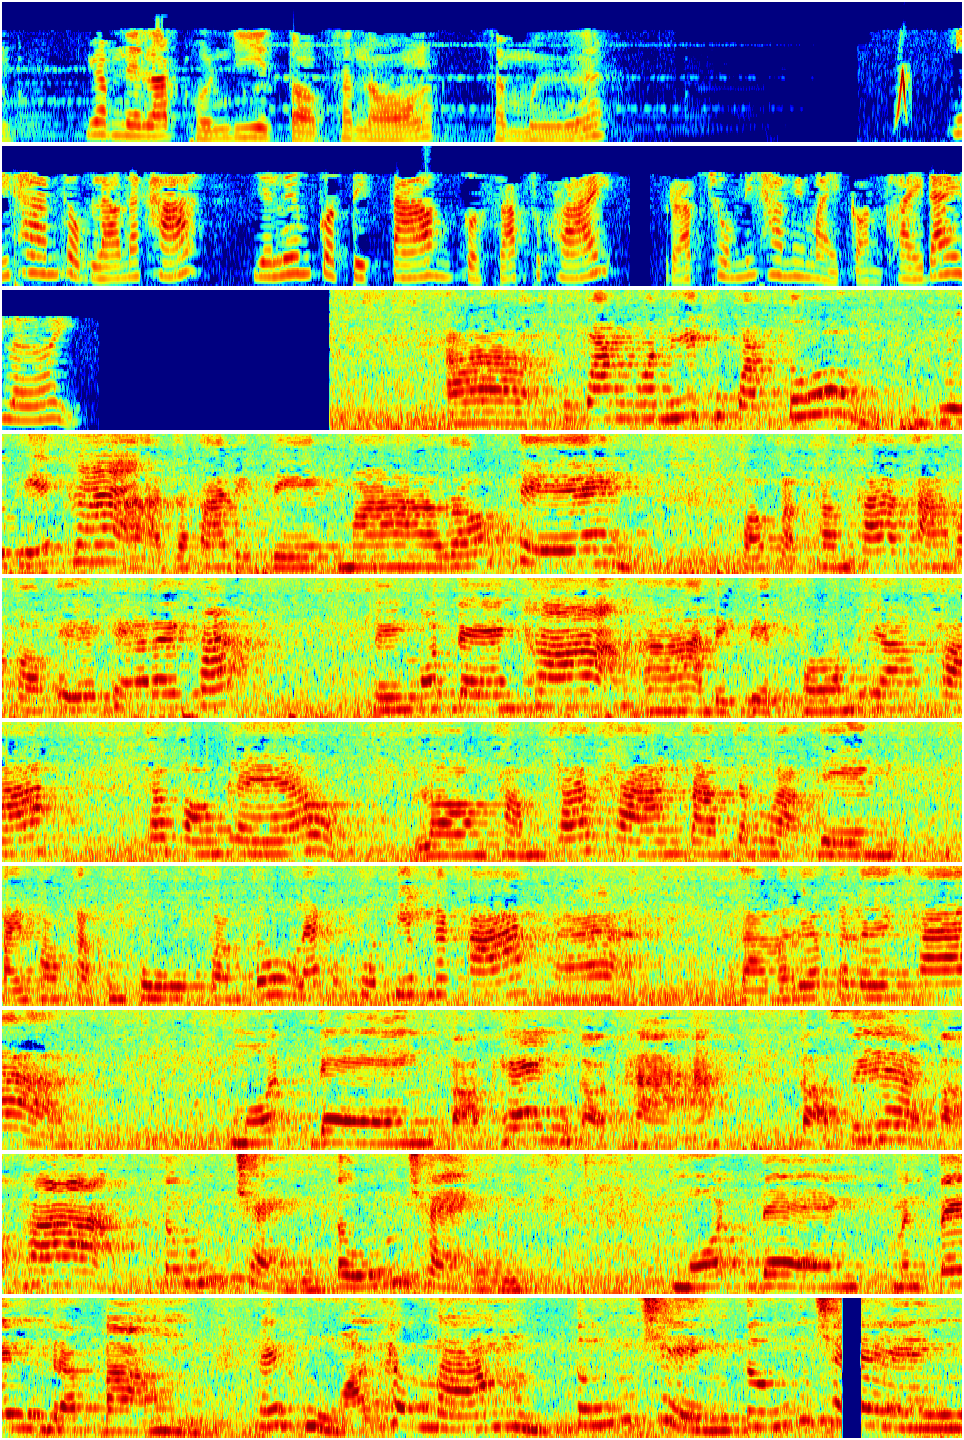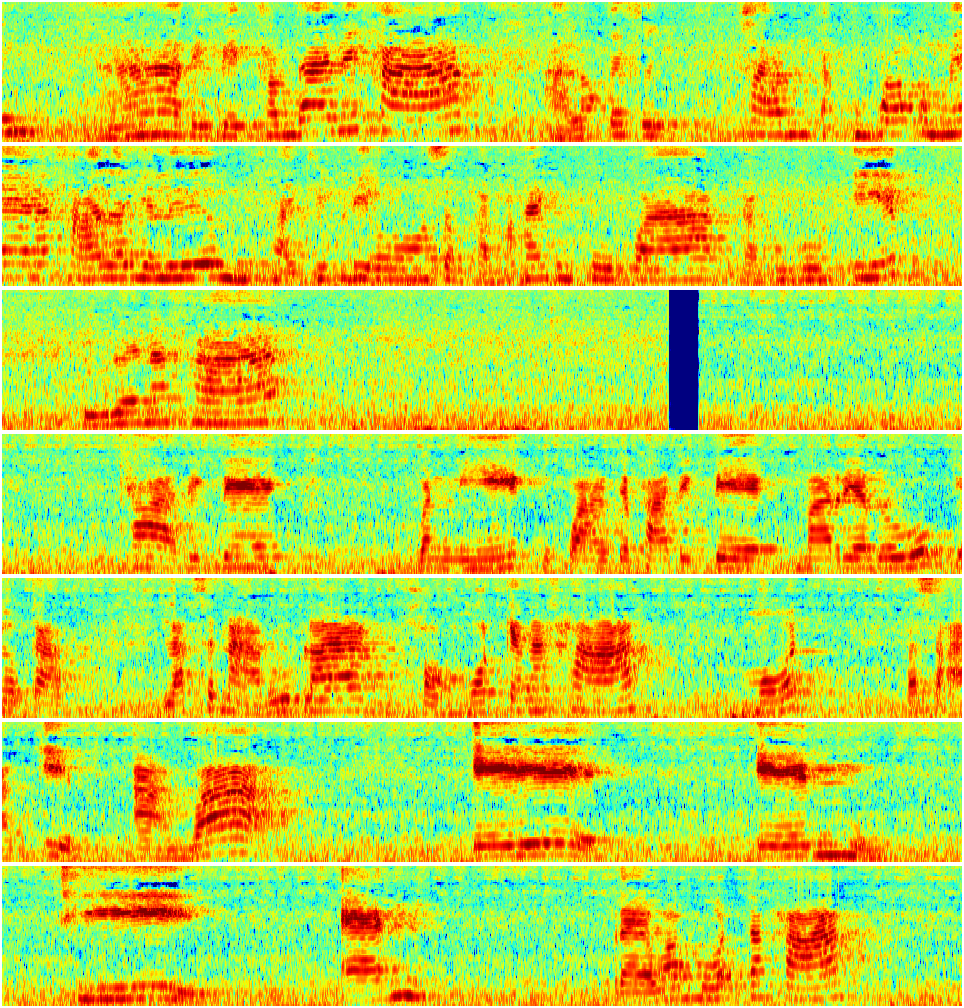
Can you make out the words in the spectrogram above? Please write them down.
ย่อมได้รับผลดีตอบสนองเสมอ นิทานจบแล้วนะคะ อย่าลืมกดติดตาม กด subscribe รับชมนิทานใหม่ๆก่อนใครได้เลยอ่าครูปังวันนี้ครูปังตุ้มคุณครูทิพย์ค่ะจะพาเด็กๆมาร้องเพลงพร้อมกับทำท่าทางประกอบเพลงเพลงอะไรคะเพลงมดแดงค่ะอ่าเด็กๆพร้อมหรือยังคะถ้าพร้อมแล้ว ลองทำท่าทางตามจังหวะเพลง ไปพร้อมกับคุณครูกวางตุ้งและคุณครูทิพย์นะคะค่ะเรามมาเริ่มกันเลยค่ะ มดแดงกาะแข้งกาะขา เกาะเสื้อเกาะผ้า ตุ้งแฉ่งตุ้งแฉ่งมดแดง มันเต้นระบำให้หัวขมำตุ้งเฉ่งตุ้งเฉ่งอ่าเด็กๆทำได้ไหมคะอ่าลองไปฝึกทำกับคุณพ่อคุณแม่นะคะ แล้วอย่าลืมถ่ายคลิปวิดีโอส่งกลับมาให้คุณครูกวางกับคุณครูทิพย์ดูด้วยนะคะ ค่ะเด็กๆ วันนี้ครูกวางจะพาเด็กๆ มาเรียนรู้เกี่ยวกับลักษณะรูปร่างของมดกันนะคะ มด ภาษาอังกฤษอ่านว่า A N T N แปลว่ามดนะคะ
